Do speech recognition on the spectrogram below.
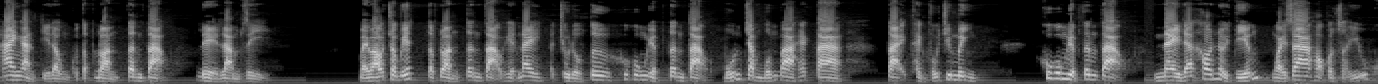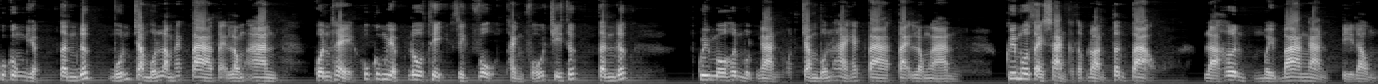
2.000 tỷ đồng của tập đoàn Tân Tạo để làm gì? Bài báo cho biết tập đoàn Tân Tạo hiện nay là chủ đầu tư khu công nghiệp Tân Tạo 443 ha tại thành phố Hồ Chí Minh. Khu công nghiệp Tân Tạo này đã khá nổi tiếng, ngoài ra họ còn sở hữu khu công nghiệp Tân Đức 445 ha tại Long An, quần thể khu công nghiệp đô thị dịch vụ thành phố tri thức Tân Đức, quy mô hơn 1.142 ha tại Long An. Quy mô tài sản của tập đoàn Tân Tạo là hơn 13.000 tỷ đồng.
